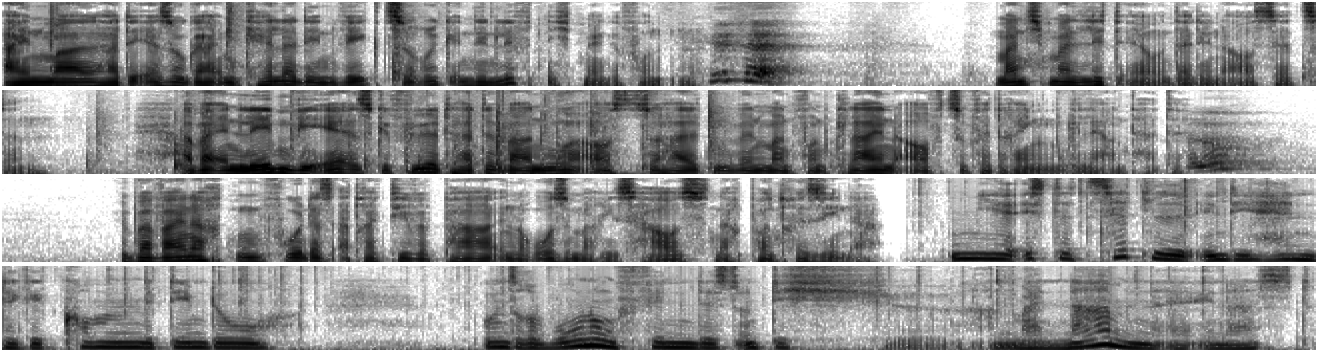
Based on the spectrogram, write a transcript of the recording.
Einmal hatte er sogar im Keller den Weg zurück in den Lift nicht mehr gefunden. Hilfe! Manchmal litt er unter den Aussetzern. Aber ein Leben, wie er es geführt hatte, war nur auszuhalten, wenn man von klein auf zu verdrängen gelernt hatte. Hallo? Über Weihnachten fuhr das attraktive Paar in Rosemaries Haus nach Pontresina. Mir ist der Zettel in die Hände gekommen, mit dem du unsere Wohnung findest und dich äh, an meinen Namen erinnerst.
